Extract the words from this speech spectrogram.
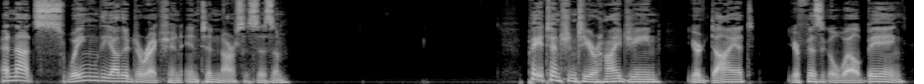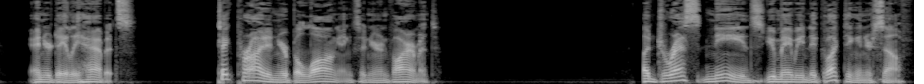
and not swing the other direction into narcissism. Pay attention to your hygiene, your diet, your physical well being, and your daily habits. Take pride in your belongings and your environment. Address needs you may be neglecting in yourself.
